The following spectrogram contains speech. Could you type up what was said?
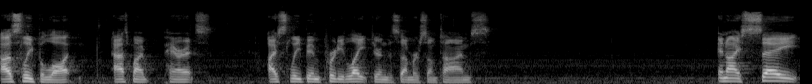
I sleep a lot. Ask my parents. I sleep in pretty late during the summer sometimes. And I say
